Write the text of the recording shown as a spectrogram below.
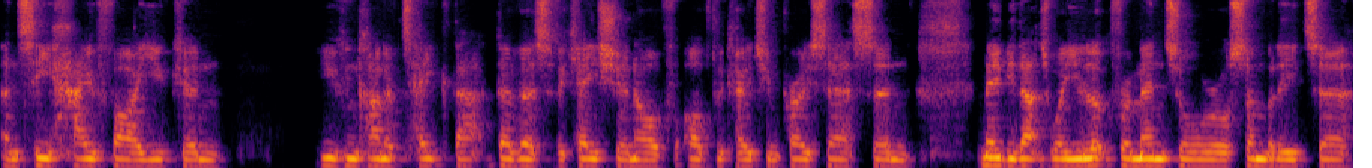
and see how far you can you can kind of take that diversification of of the coaching process and maybe that's where you look for a mentor or somebody to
